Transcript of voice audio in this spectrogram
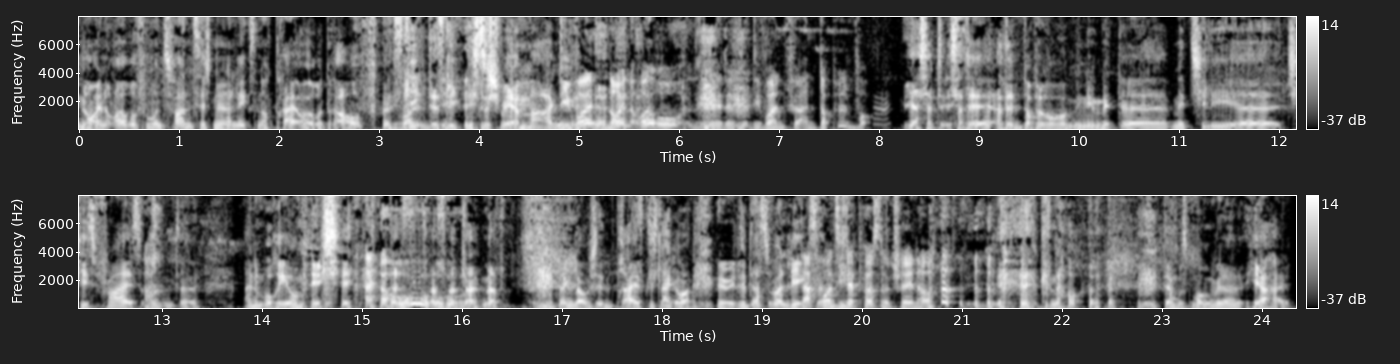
9,25 Euro. Ne? Da legst du noch 3 Euro drauf. Es liegt, es liegt nicht so schwer im Magen. Die wollen 9 Euro, die, die, die wollen für ein Doppelwopper. Ja, ich hatte, ich hatte, hatte ein Doppelwopper-Menü mit, äh, mit Chili, äh, Cheese Fries Ach. und äh, einem Oreo-Milchshake. Das, uh. das, hat dann, das, dann glaube ich, in den Preis geschlagen. Aber wenn du dir das überlegst. Da freut sich der Personal Trainer, genau. Der muss morgen wieder herhalten.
